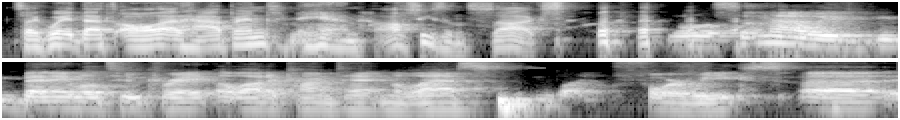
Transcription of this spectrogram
it's like, wait, that's all that happened? Man, off season sucks. well, somehow we've been able to create a lot of content in the last what four weeks. Uh,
